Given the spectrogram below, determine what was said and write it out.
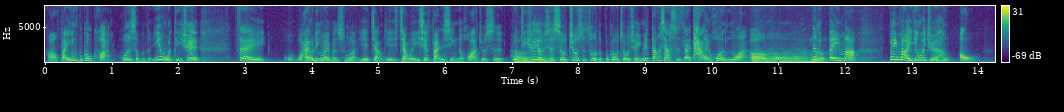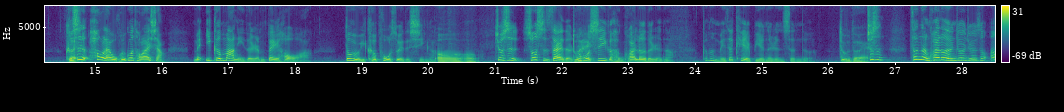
啊，反应不够快或者什么的，因为我的确在。我我还有另外一本书了，也讲也讲了一些反省的话，就是我的确有些时候就是做的不够周全，因为当下实在太混乱。哦，那个被骂，被骂一定会觉得很哦。可是后来我回过头来想，每一个骂你的人背后啊，都有一颗破碎的心啊。嗯嗯，就是说实在的，如果是一个很快乐的人啊，根本没在 care 别人的人生的，对不对？就是真的很快乐的人，就会觉得说啊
